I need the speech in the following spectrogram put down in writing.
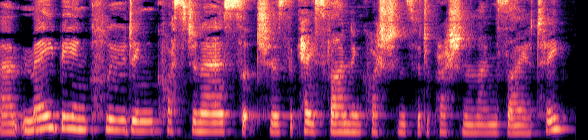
um, maybe including questionnaires such as the case finding questions for depression and anxiety.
